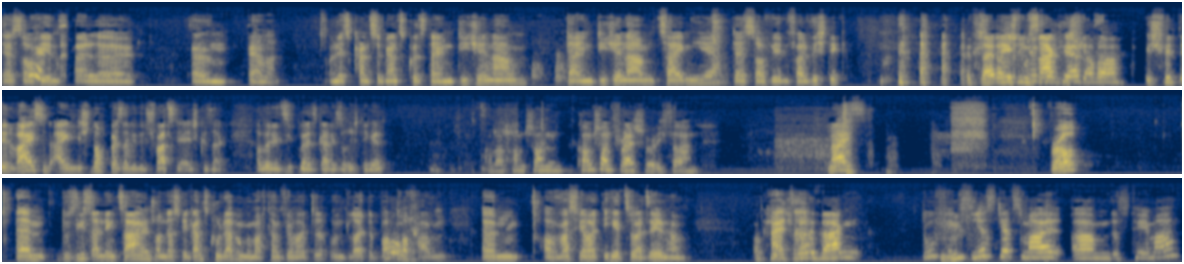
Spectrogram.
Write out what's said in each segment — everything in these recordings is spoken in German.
Der ist auf jeden Fall, äh, ähm, ja, Mann. Und jetzt kannst du ganz kurz deinen DJ-Namen, deinen DJ-Namen zeigen hier. Der ist auf jeden Fall wichtig. Jetzt leider Ey, ich muss sagen, ich verkehrt, finde aber ich find den weißen eigentlich noch besser wie den schwarzen, ehrlich gesagt. Aber den sieht man jetzt gar nicht so richtig, gell? Aber kommt schon, kommt schon fresh, würde ich sagen. Nice. Bro, ähm, du siehst an den Zahlen schon, dass wir ganz cool Werbung gemacht haben für heute und Leute Bock Oh. drauf haben, ähm, auf was wir heute hier zu erzählen haben. Okay, ich Alter. würde sagen, du Mhm. fixierst jetzt mal ähm, das Thema.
